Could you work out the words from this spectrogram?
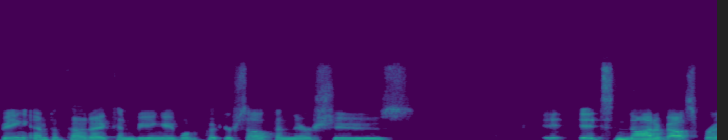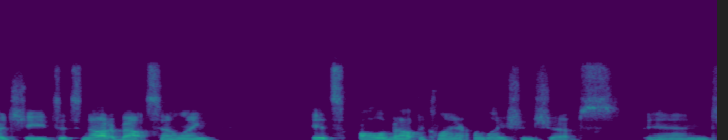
being empathetic and being able to put yourself in their shoes. It, it's not about spreadsheets, it's not about selling, it's all about the client relationships. And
